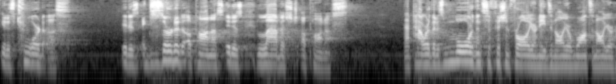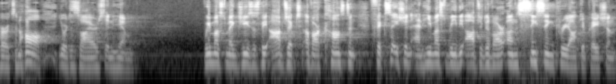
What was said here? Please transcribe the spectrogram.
it is toward us. It is exerted upon us, it is lavished upon us. That power that is more than sufficient for all your needs and all your wants and all your hurts and all your desires in Him. We must make Jesus the object of our constant fixation, and He must be the object of our unceasing preoccupation.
